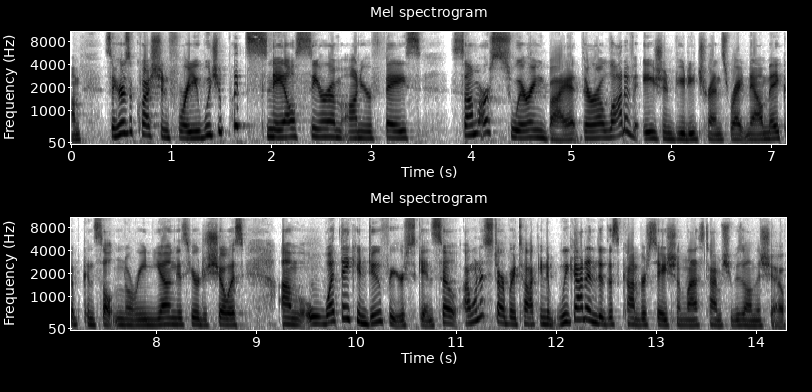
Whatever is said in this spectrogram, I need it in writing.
So here's a question for you. Would you put snail serum on your face? Some are swearing by it. There are a lot of Asian beauty trends right now. Makeup consultant Noreen Young is here to show us um, what they can do for your skin. So I want to start by talking to, we got into this conversation last time she was on the show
